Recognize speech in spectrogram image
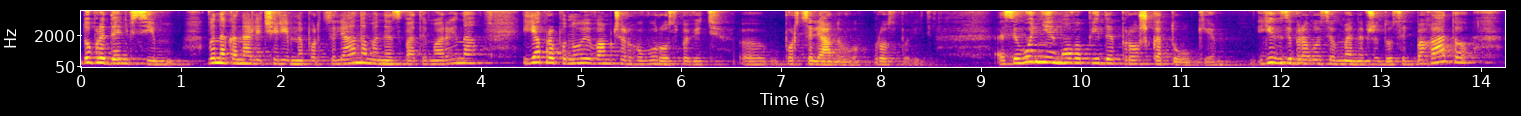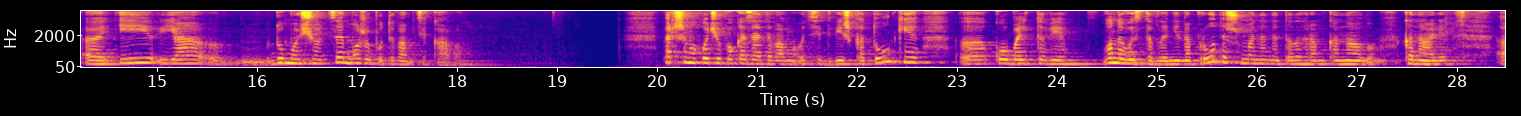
Добрий день всім! Ви на каналі Чарівна Порцеляна. Мене звати Марина, і я пропоную вам чергову розповідь, е, порцелянову розповідь. Е, Сьогодні мова піде про шкатулки. Їх зібралося в мене вже досить багато, е, і я думаю, що це може бути вам цікаво. Першими хочу показати вам оці дві шкатулки е, кобальтові. Вони виставлені на продаж у мене на телеграм-каналу каналі. Е,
